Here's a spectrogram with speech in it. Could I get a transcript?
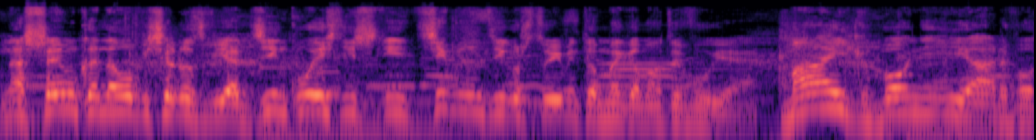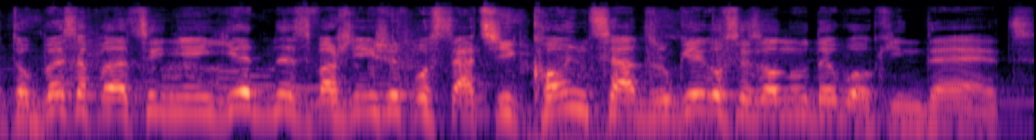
naszemu kanałowi się rozwijać. Dziękuję ślicznie, ciebie tego kosztuje, mnie to mega motywuje. Mike, Bonnie i Arvo to bezapelacyjnie jedne z ważniejszych postaci końca drugiego sezonu The Walking Dead.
